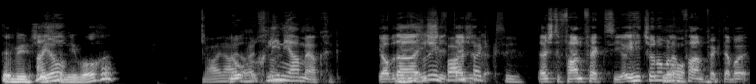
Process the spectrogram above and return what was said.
Dann wünsche Ah, ich ja. eine Woche. Nein, nein, Nur da eine kleine Anmerkung. Ja, aber noch- da Das ist, da Fun ist, das ist der Fun Fact. Ich hätte schon nochmal Ja. einen Fun Fact, aber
